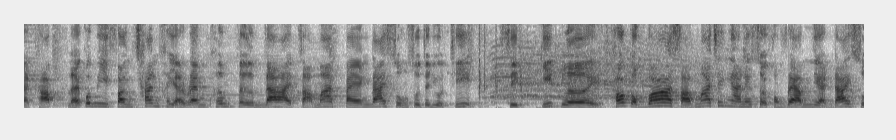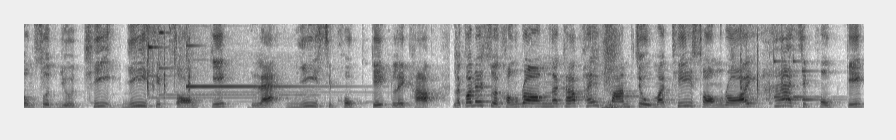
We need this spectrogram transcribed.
นะครับ แล้วก็มีฟังก์ชันขยาย RAM เพิ่มเติมได้ สามารถแปลงได้สูงสุดจะอยู่ที่ 10 g b เลย เท่ากับว่าสามารถใช้งานในส่วนของแรมเนี่ยได้สูงสุดอยู่ที่ 22กิก และ 26กิกเลยครับ แล้วก็ในส่วนของ ROM นะครับ ให้ความจุมาที่ 256กิก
